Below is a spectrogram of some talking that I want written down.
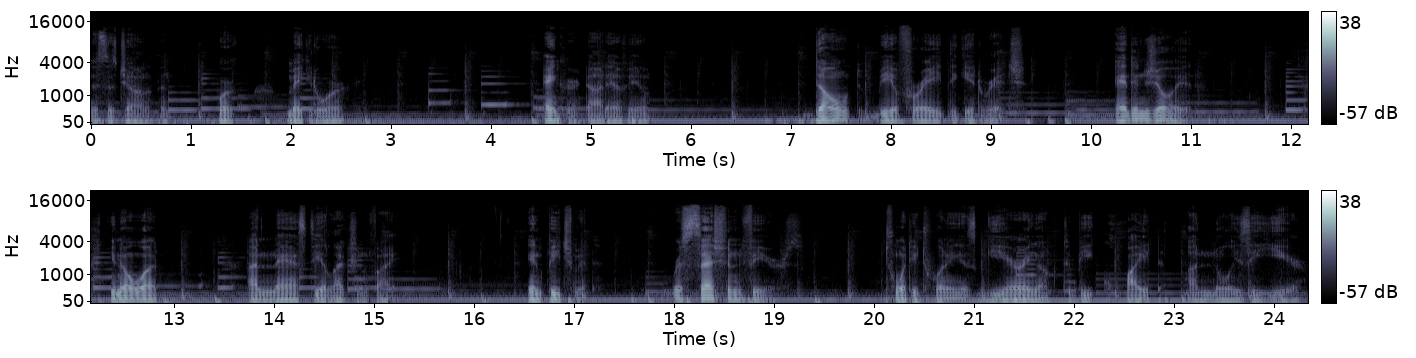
This is Jonathan. Work, make it work. Anchor.fm. Don't be afraid to get rich and enjoy it. You know what? A nasty election fight, impeachment, recession fears. 2020 is gearing up to be quite a noisy year.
